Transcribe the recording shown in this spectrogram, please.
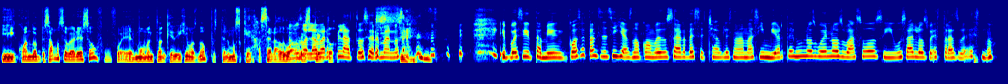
Y cuando empezamos a ver eso, fu- fue el momento en que dijimos, no, pues tenemos que hacer algo vamos al a lavar respecto. platos, hermanos. y pues sí, también cosas tan sencillas, ¿no? Como de usar desechables, nada más invierte en unos buenos vasos y úsalos vez tras vez, ¿no?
